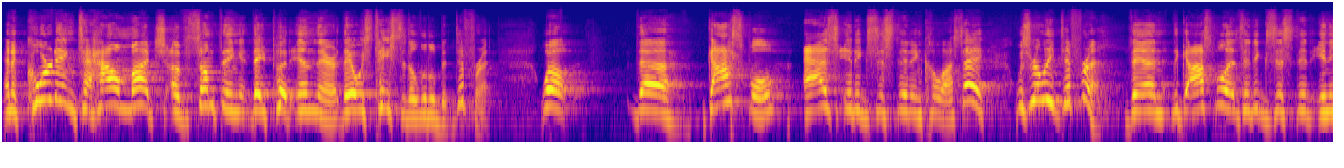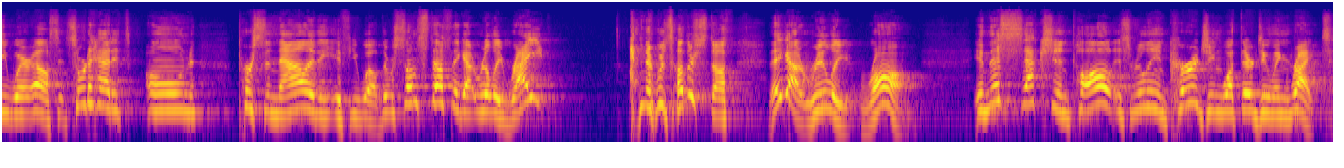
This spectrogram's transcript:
And according to how much of something they put in there, they always tasted a little bit different. Well, the gospel as it existed in Colossae was really different than the gospel as it existed anywhere else. It sort of had its own personality, if you will. There was some stuff they got really right, and there was other stuff they got really wrong. In this section, Paul is really encouraging what they're doing right.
